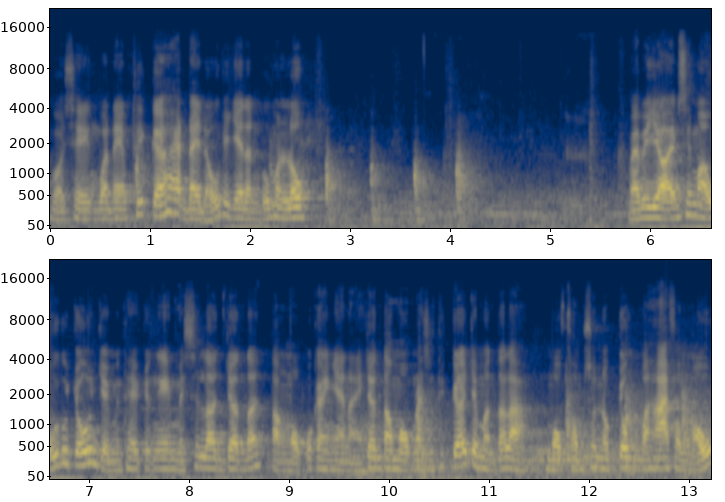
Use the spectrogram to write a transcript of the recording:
vòi sen bên em thiết kế hết đầy đủ cho gia đình của mình luôn. Và bây giờ em sẽ mời quý cô chú anh chị mình theo chân em mình sẽ lên trên tới tầng 1 của căn nhà này. Trên tầng 1 này sẽ thiết kế cho mình đó là một phòng sinh hoạt chung và hai phòng ngủ.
